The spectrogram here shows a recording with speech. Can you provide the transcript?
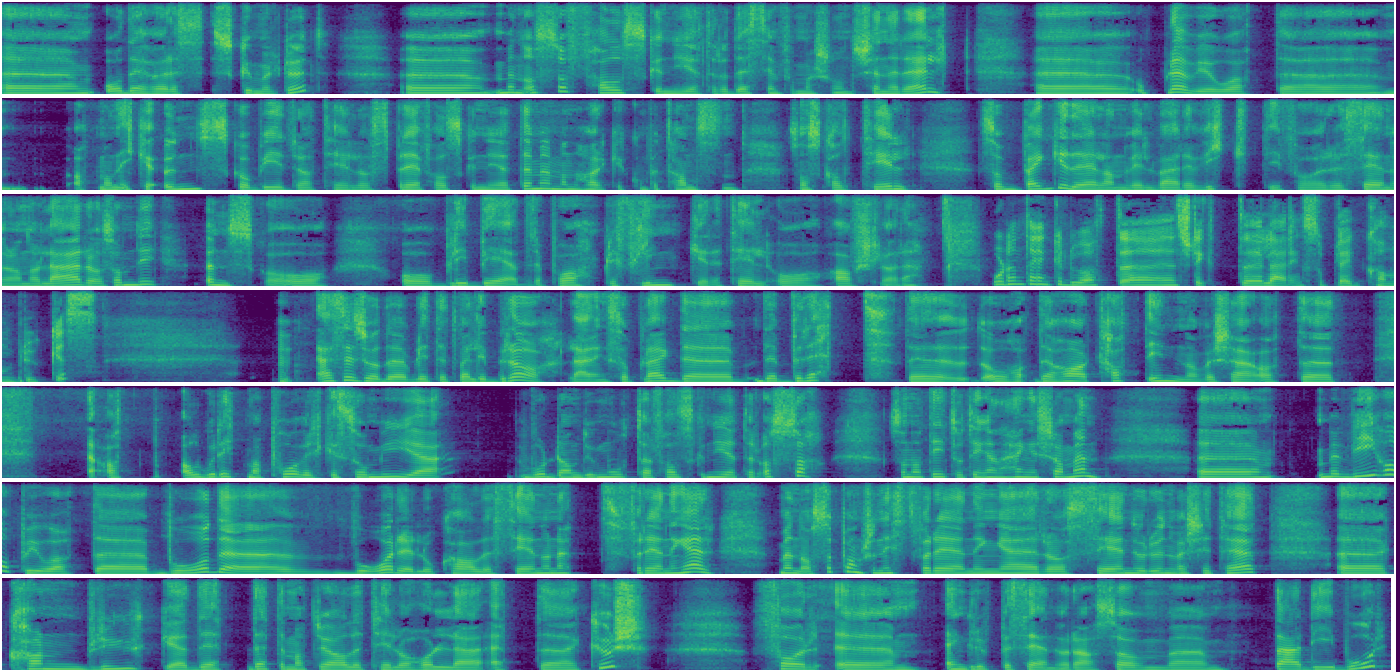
eh, og det høres skummelt ut. Eh, men også falske nyheter og desinformasjon generelt. Eh, opplever jo at, at man ikke ønsker å bidra til å spre falske nyheter, men man har ikke kompetansen som skal til. Så begge delene vil være viktig for seniorene å lære, og som de ønsker å, å bli bedre på. Bli flinkere til å avsløre. Hvordan tenker du at eh, et slikt eh, læringsopplegg kan brukes? Jeg syns jo det er blitt et veldig bra læringsopplegg. Det, det er bredt. Det, og det har tatt inn over seg at, eh, at algoritmer påvirker så mye hvordan du mottar falske nyheter også. Sånn at de to tingene henger sammen. Men vi håper jo at eh, både våre lokale seniornettforeninger, men også pensjonistforeninger og senioruniversitet, eh, kan bruke dette materialet til å holde et eh, kurs for en gruppe seniorer som der de bor.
